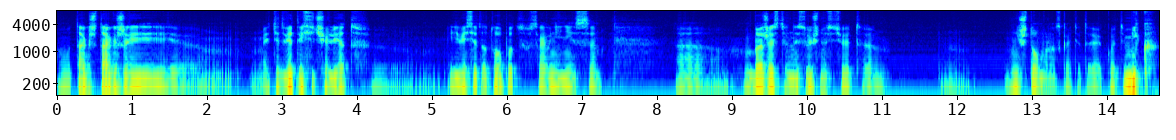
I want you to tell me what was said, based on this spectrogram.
Вот, также, также и э, эти две тысячи лет э, и весь этот опыт в сравнении с э, божественной сущностью это ничто, можно сказать, это какой-то миг,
